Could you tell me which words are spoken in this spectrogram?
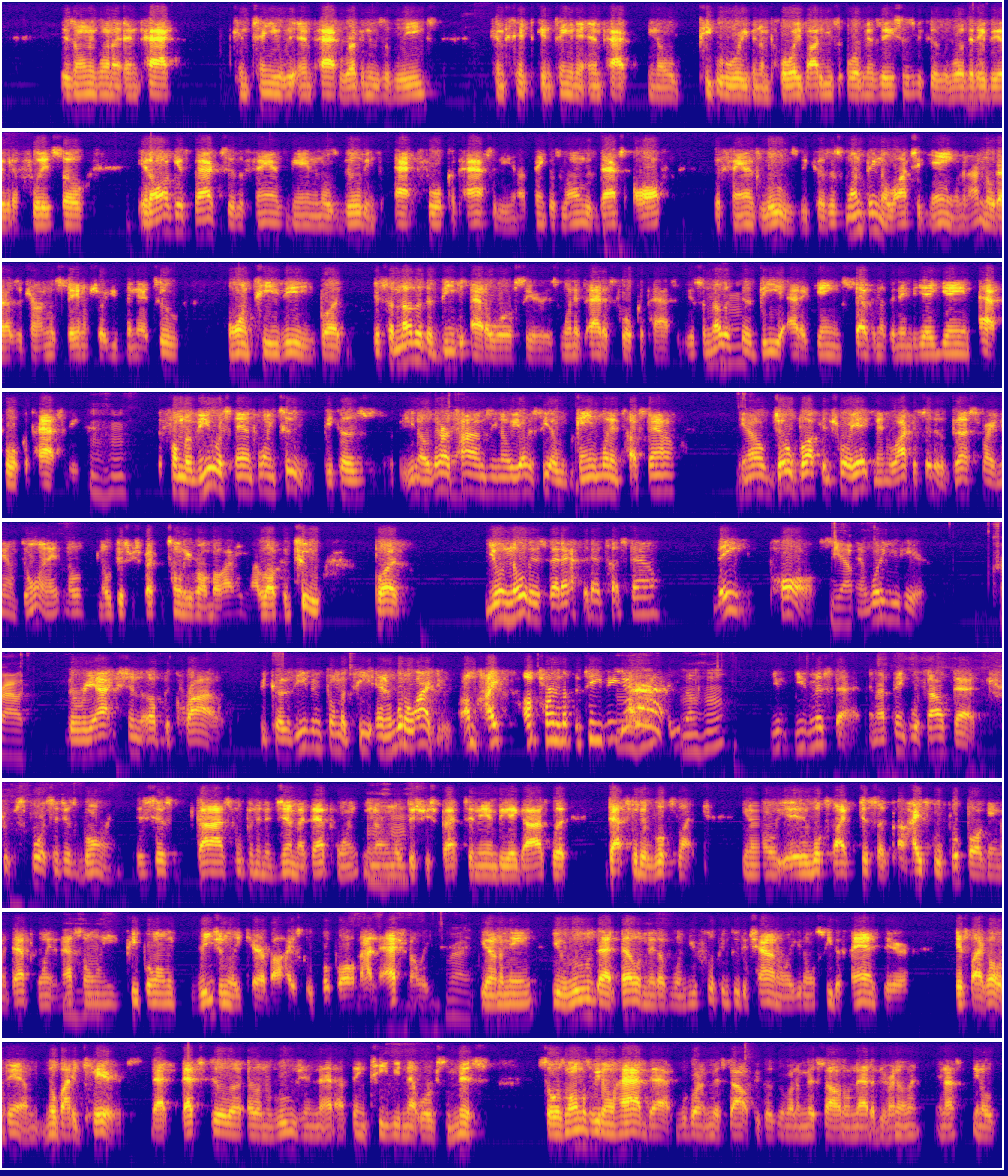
is only going to impact, continue to impact revenues of leagues, continue to impact, you know, people who are even employed by these organizations because of whether they be able to foot it. So it all gets back to the fans being in those buildings at full capacity. And I think as long as that's off, the fans lose because it's one thing to watch a game, and I know that as a journalist, and I'm sure you've been there too, on TV, but it's another to be at a World Series when it's at its full capacity. It's another mm-hmm. to be at a game seven of an NBA game at full capacity. Mm-hmm. From a viewer standpoint, too, because, you know, there are yeah. times, you know, you ever see a game winning touchdown. You know, Joe Buck and Troy Aikman, who I consider the best right now doing it. No, no disrespect to Tony Romo. I mean, I love him too. But you'll notice that after that touchdown, they pause. Yep. And what do you hear? Crowd. The reaction of the crowd because even from a T and what do I do? I'm hyped. I'm turning up the TV. Mm-hmm. Yeah, you know, mm-hmm. you you miss that. And I think without that, sports is just boring. It's just guys hooping in the gym at that point. You know, mm-hmm. no disrespect to the NBA guys, but that's what it looks like. You know, it looks like just a, a high school football game at that point, and that's mm-hmm. only people only regionally care about high school football, not nationally. Right. You know what I mean? You lose that element of when you're flipping through the channel, you don't see the fans there. It's like, oh damn, nobody cares that that's still a, an illusion that I think TV networks miss. So as long as we don't have that, we're going to miss out because we're going to miss out on that adrenaline. And that's you know,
